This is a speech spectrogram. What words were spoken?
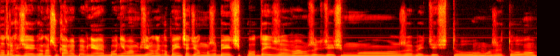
no trochę się go naszukamy pewnie, bo nie mam zielonego pojęcia, gdzie on może być. Podejrzewam, że gdzieś może być gdzieś tu, może tu.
